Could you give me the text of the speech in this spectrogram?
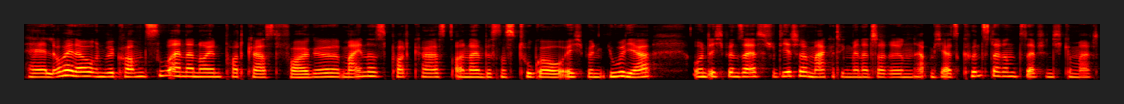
Hallo, hallo und willkommen zu einer neuen Podcast-Folge meines Podcasts Online Business to Go. Ich bin Julia und ich bin selbst studierte Marketingmanagerin, habe mich als Künstlerin selbstständig gemacht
